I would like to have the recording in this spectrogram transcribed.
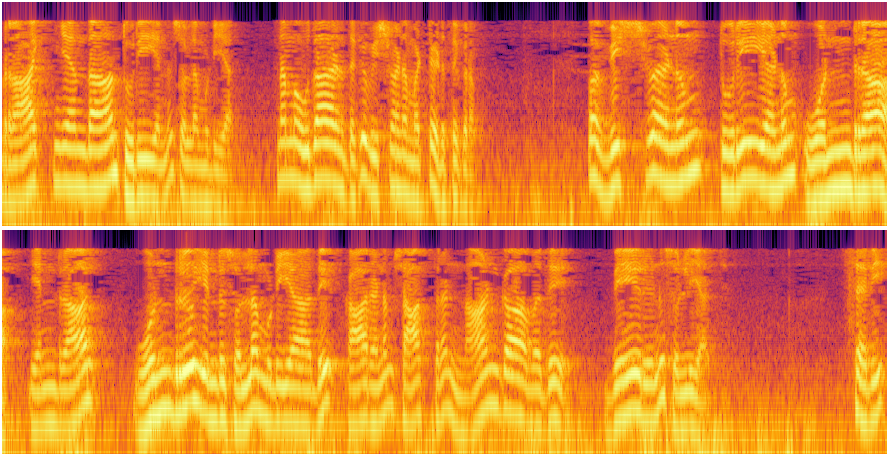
பிராக்யந்தான் துரியன்னு சொல்ல முடியாது. நம்ம உதாரணத்துக்கு விஸ்வனை மட்டும் எடுத்துக்கிறோம். இப்ப விஸ்வனும் துரியனும் ஒன்றா என்றால் ஒன்று என்று சொல்ல முடியாது. காரணம் சாஸ்திரம் நான்காவது வேறுன்னு சொல்லியாச்சு. சரி.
